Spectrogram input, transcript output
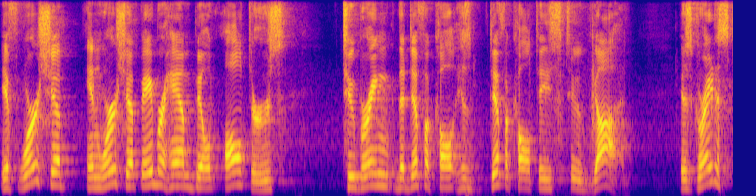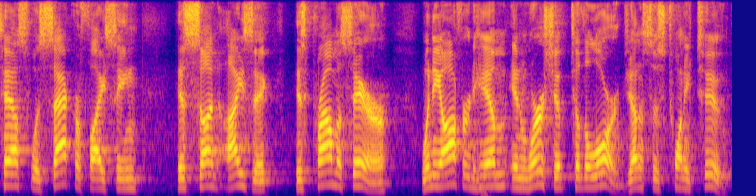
If worship, in worship, Abraham built altars to bring the difficult, his difficulties to God. His greatest test was sacrificing his son Isaac, his promised heir, when he offered him in worship to the Lord. Genesis 22.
